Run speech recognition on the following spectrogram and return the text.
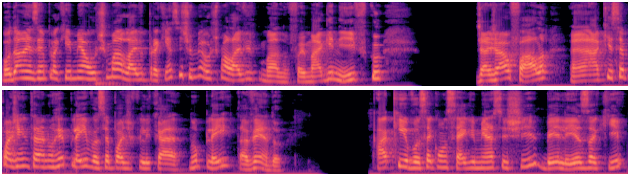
Vou dar um exemplo aqui, minha última live. Pra quem assistiu minha última live, mano, foi magnífico. Já já eu falo. É, aqui você pode entrar no replay, você pode clicar no play, tá vendo? Aqui você consegue me assistir, beleza aqui.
